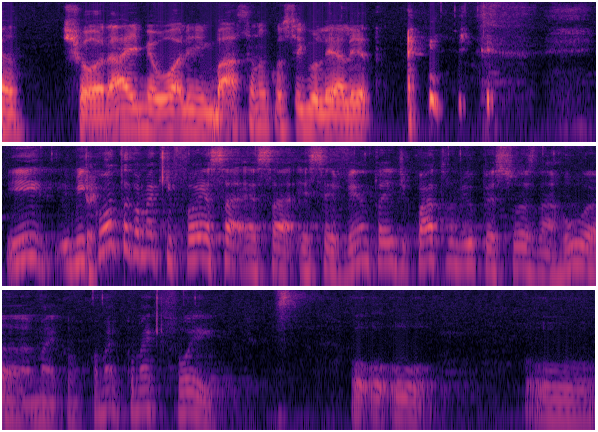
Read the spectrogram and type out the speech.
a chorar e meu olho embaça, eu não consigo ler a letra. E me conta como é que foi essa, essa, esse evento aí de 4 mil pessoas na rua, Michael. Como é, como é que foi? O, o, o, o,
